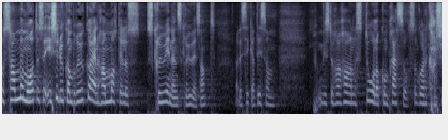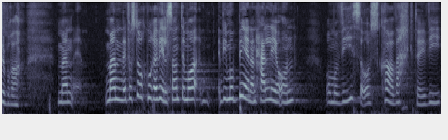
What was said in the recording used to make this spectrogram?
På samme måte så ikke du kan bruke en hammer til å skru inn en skrue. sant? Og det er sikkert de som, Hvis du har, en stor nok kompressor, så går det kanskje bra. Men, men jeg forstår hvor jeg vil. sant? Må, vi må be Den hellige ånd om å vise oss hva verktøy vi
